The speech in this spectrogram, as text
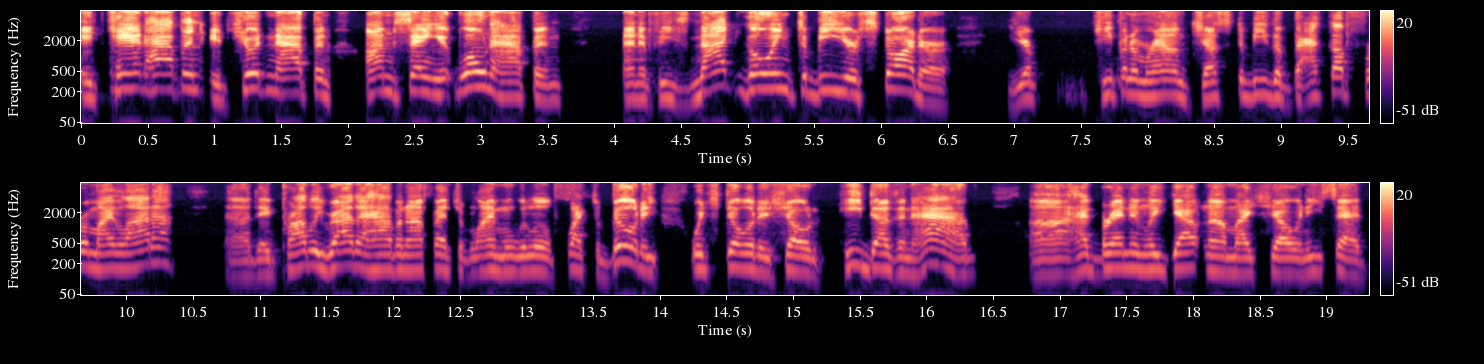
It can't happen. It shouldn't happen. I'm saying it won't happen. And if he's not going to be your starter, you're keeping him around just to be the backup for Mailata. Uh, they'd probably rather have an offensive lineman with a little flexibility, which Dillard has shown he doesn't have. Uh, I had Brandon Lee Gowton on my show, and he said,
